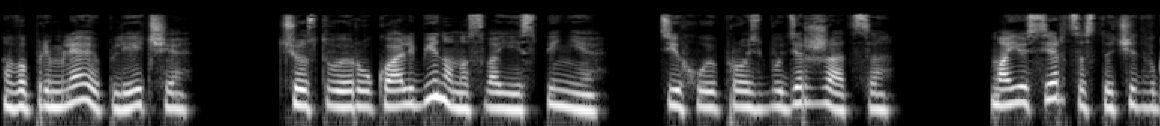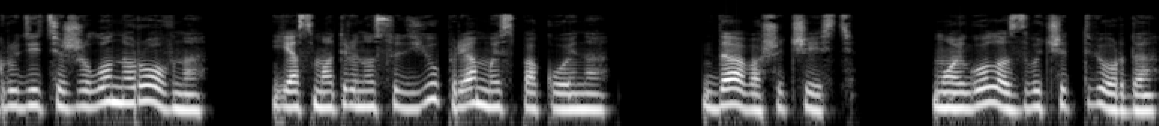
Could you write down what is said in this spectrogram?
Выпрямляю плечи. Чувствую руку Альбину на своей спине, тихую просьбу держаться. Мое сердце стучит в груди тяжело, но ровно. Я смотрю на судью прямо и спокойно. «Да, Ваша честь». Мой голос звучит твердо.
